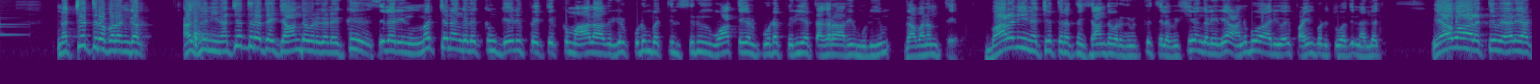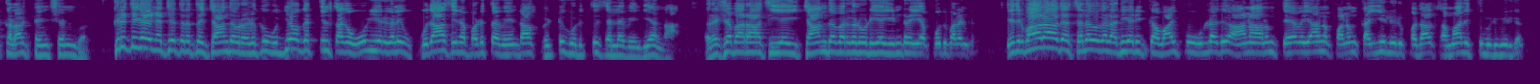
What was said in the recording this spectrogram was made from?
நட்சத்திர பலன்கள். அஸ்வினி நட்சத்திரத்தை சார்ந்தவர்களுக்கு சிலரின் விமர்சனங்களுக்கும் கேலி பேச்சிற்கும் ஆளாவீர்கள். குடும்பத்தில் சிறு வார்த்தைகள் கூட பெரிய தகராறில் முடியும். கவனம் தேவை. பரணி நட்சத்திரத்தை சார்ந்தவர்களுக்கு சில விஷயங்களிலே அனுபவ அறிவை பயன்படுத்துவது நல்லது. வியாபாரத்து வேலையாட்களால் டென்ஷன் வரும். கிருத்திகை நட்சத்திரத்தை சார்ந்தவர்களுக்கு உத்தியோகத்தில் சக ஊழியர்களை உதாசீனப்படுத்த வேண்டாம். விட்டு கொடுத்து செல்ல வேண்டிய நான் ரிஷபராசியை சார்ந்தவர்களுடைய இன்றைய பொது பலன்கள். எதிர்பாராத செலவுகள் அதிகரிக்க வாய்ப்பு உள்ளது. ஆனாலும் தேவையான பணம் கையில் இருப்பதால் சமாளித்து விடுவீர்கள்.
